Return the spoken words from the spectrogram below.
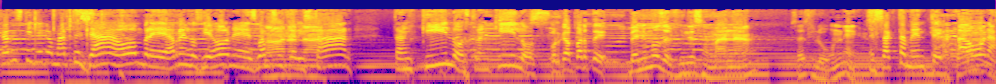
Cada vez que llega martes, ya, hombre, abren los guiones, vamos No, a no, no. entrevistar. Tranquilos, tranquilos. Porque aparte, venimos del fin de semana, o sea, es lunes. Exactamente. ¿Cómo Ahora?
